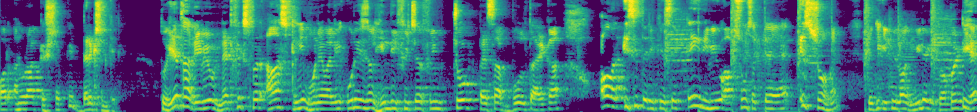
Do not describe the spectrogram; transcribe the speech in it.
और अनुराग कश्यप के डायरेक्शन के लिए। तो ये था रिव्यू नेटफ्लिक्स पर। आज स्ट्रीम होने वाली ओरिजिनल हिंदी फीचर फ़िल्म चोट पैसा बोलता है का। और इसी तरीके से कई रिव्यू आप सुन सकते हैं इस शो में क्योंकि इपीलॉग मीडिया की प्रॉपर्टी है,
